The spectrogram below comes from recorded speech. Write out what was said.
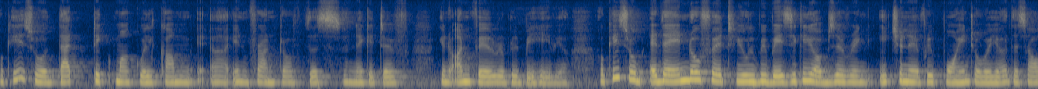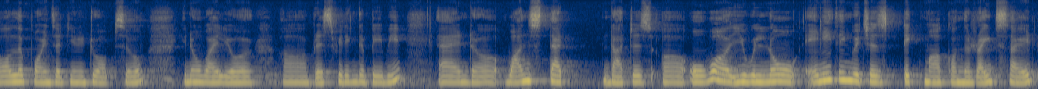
Okay, so that tick mark will come uh, in front of this negative you know unfavorable behavior okay so at the end of it you will be basically observing each and every point over here are all the points that you need to observe you know while you're uh, breastfeeding the baby and uh, once that that is uh, over you will know anything which is tick mark on the right side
